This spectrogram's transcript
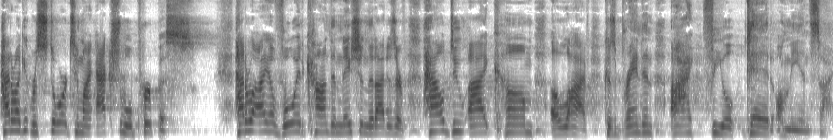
How do I get restored to my actual purpose? How do I avoid condemnation that I deserve? How do I come alive? Because, Brandon, I feel dead on the inside.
